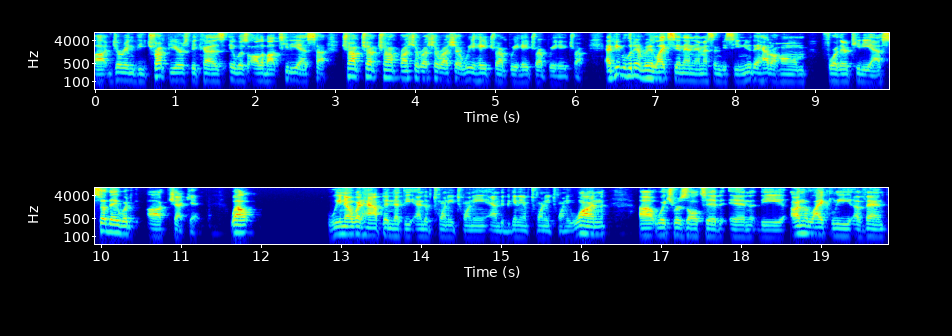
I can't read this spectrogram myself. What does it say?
uh, during the Trump years because it was all about TDS. Uh, Trump, Trump, Trump, Russia, Russia, Russia. We hate Trump. We hate Trump. We hate Trump. And people who didn't really like CNN, MSNBC knew they had a home for their TDS, so they would uh, check in. Well, we know what happened at the end of 2020 and the beginning of 2021, uh, which resulted in the unlikely event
